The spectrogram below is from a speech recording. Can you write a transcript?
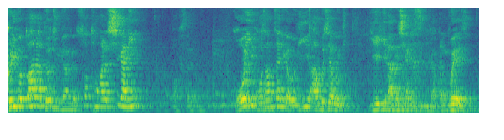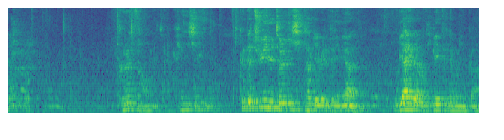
그리고 또 하나 더 중요한 건 소통할 시간이 없어요. 고2, 고3짜리가 어디 아버지하고 얘기 나눌 시간이 있습니까? 공부해야지. 그런 상황이죠. 현실입니다. 근데 주일 절기 식탁 예배를 드리면 우리 아이들하고 디베이트를 해보니까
